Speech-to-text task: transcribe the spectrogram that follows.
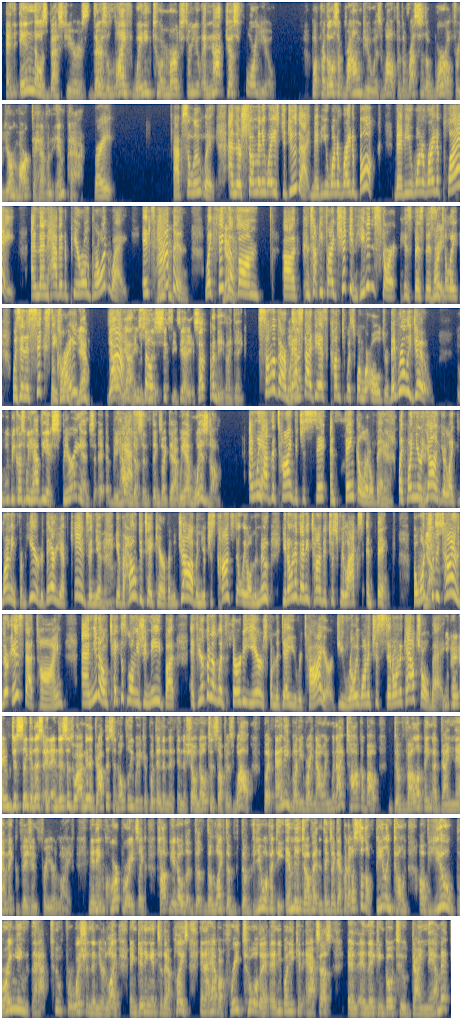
And in those best years, there's life waiting to emerge through you and not just for you, but for those around you as well, for the rest of the world, for your mark to have an impact. Right. Absolutely. And there's so many ways to do that. Maybe you want to write a book. Maybe you want to write a play and then have it appear on Broadway. It's Yeah. happened. Like think Yes. of um uh Kentucky Fried Chicken. He didn't start his business Right. until he was in his 60s, Colonel, right? Yeah. Yeah. Yeah. He was So- in his 60s. Yeah. 70s, I think. Some of our Wasn't best ideas come to us when we're older. They really do. Well, because we have the experience uh, behind Yes. us and things like that. We have wisdom. And we have the time to just sit and think a little bit. Yeah. Like when you're Yeah. young, you're like running from here to there. You have kids and you Yeah. you have a home to take care of and a job, and you're just constantly on the move. You don't have any time to just relax and think. But once you Yes. retire, there is that time, and you know, take as long as you need. But if you're going to live 30 years from the day you retire, do you really want to just sit on a couch all day? And, and just think of this, and, and this is where I'm going to drop this, and hopefully we can put that in the in the show notes and stuff as well. But anybody right now, and when I talk about developing a dynamic vision for your life, it Mhm. incorporates like how you know the the the life, the the view of it, the image of it, and things like that, but also the feeling tone of you bringing that to fruition in your life and getting into that place. And I have a free tool that anybody can access, and and they can go to dynamic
